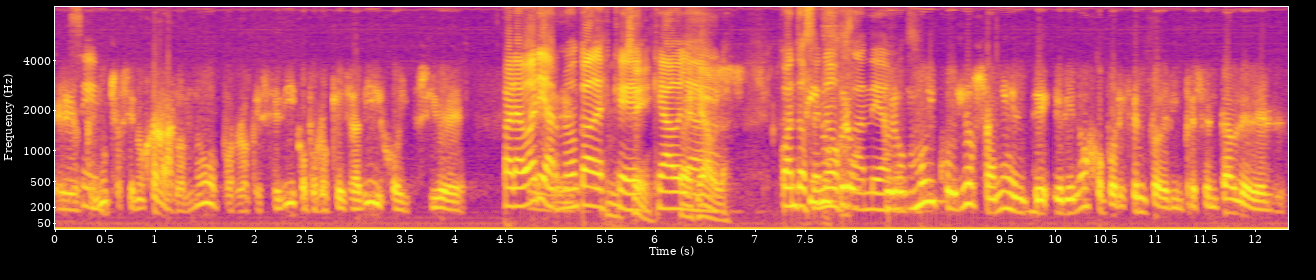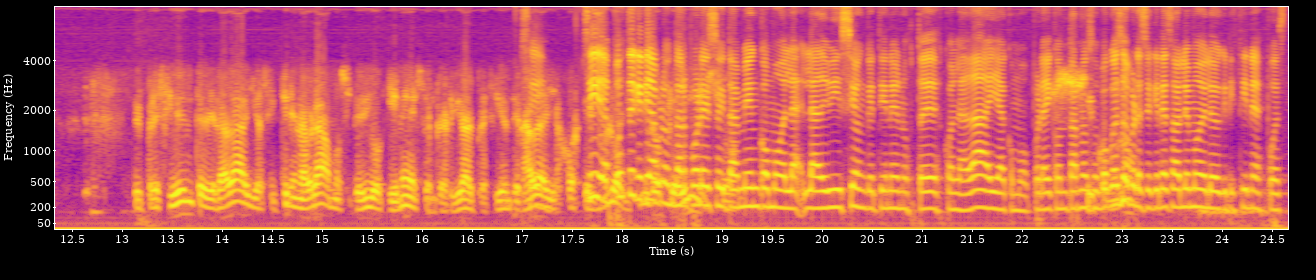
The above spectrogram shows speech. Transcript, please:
eh, que muchos se enojaron, ¿no? Por lo que se dijo, por lo que ella dijo, inclusive... Para variar, ¿no? Cada vez que, que habla... ¿Cuántos se enojan, pero, pero, muy curiosamente, el enojo, por ejemplo, del impresentable del, presidente de la DAIA, si quieren hablamos y te digo quién es en realidad el presidente de la DAIA, Jorge. Sí, después te quería preguntar por eso y también como la, división que tienen ustedes con la DAIA, como por ahí contarnos un poco eso, pero si querés hablemos de lo de Cristina después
